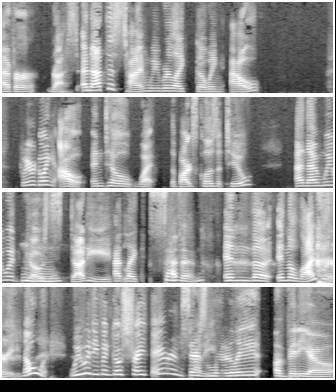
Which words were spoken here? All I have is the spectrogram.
ever rest. And at this time, we were like going out. We were going out until what? The bars close at two. And then we would go Mhm. study At like seven, in the in the library. No, we would even go straight there and there's literally a video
